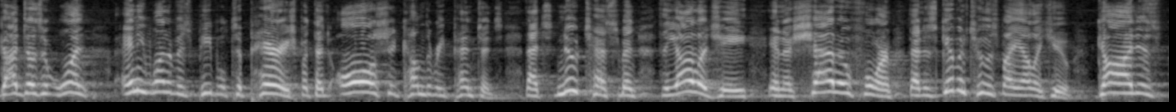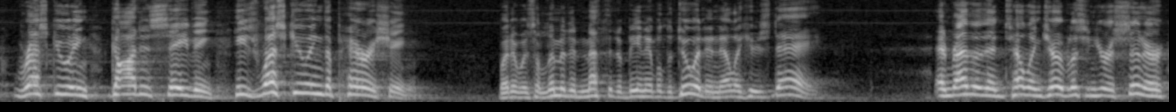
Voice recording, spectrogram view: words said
God doesn't want any one of his people to perish, but that all should come to repentance. That's New Testament theology in a shadow form that is given to us by Elihu. God is rescuing, God is saving. He's rescuing the perishing. But it was a limited method of being able to do it in Elihu's day. And rather than telling Job, listen, you're a sinner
